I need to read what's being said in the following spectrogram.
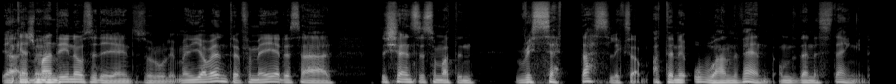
ja men man- Din OCD är inte så rolig. Men jag vet inte, för mig är det så här. det känns det som att den resettas liksom. Att den är oanvänd om den är stängd.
